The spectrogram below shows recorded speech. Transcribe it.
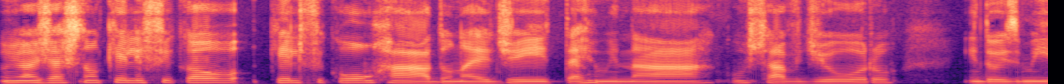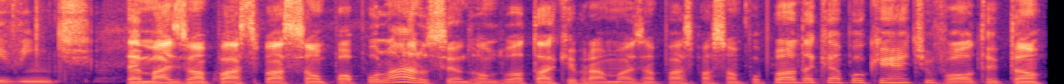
uma gestão que ele ficou que ele ficou honrado, né, de terminar com chave de ouro em 2020. É mais uma participação popular, Luciano. Vamos voltar aqui para mais uma participação popular. Daqui a pouquinho a gente volta, então,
